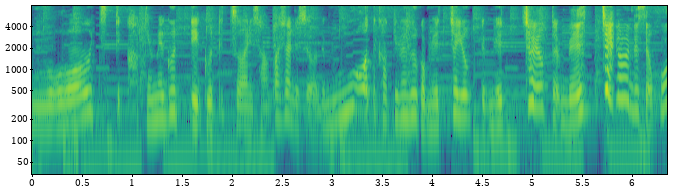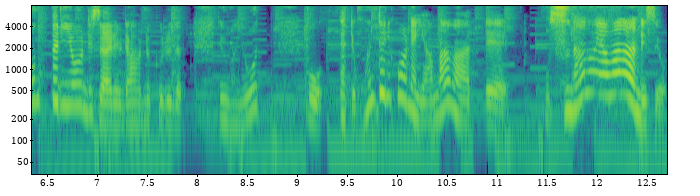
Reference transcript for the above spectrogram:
うおーっつって駆け巡っていくってツアーに参加したんですよ。でうおーって駆け巡るからめっちゃ酔ってめっちゃ酔ってめっちゃ酔うんですよ。本当に酔うんですよあれランドクルーザー。でも酔こうだって本当にこうね山があってもう砂の山なんですよ。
